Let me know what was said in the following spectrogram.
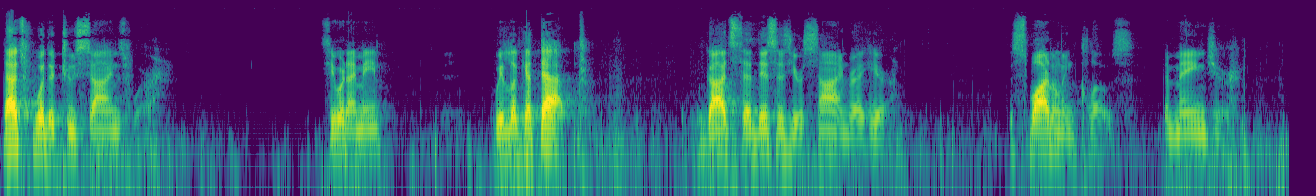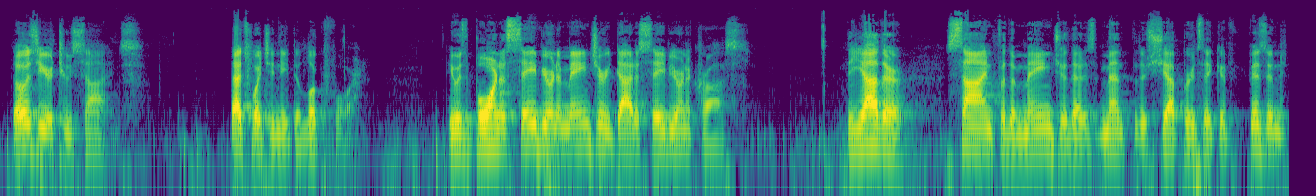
That's where the two signs were. See what I mean? We look at that. God said, This is your sign right here the swaddling clothes, the manger. Those are your two signs. That's what you need to look for. He was born a Savior in a manger, he died a Savior on a cross. The other sign for the manger that is meant for the shepherds. They could visit,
